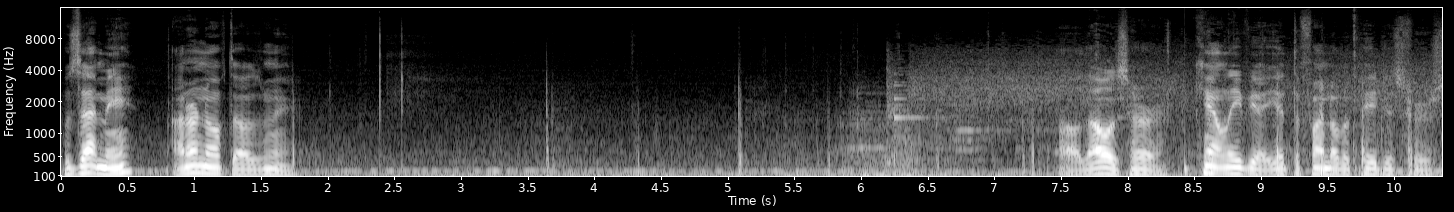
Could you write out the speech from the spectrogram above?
Was that me? I don't know if that was me. Oh, that was her. You can't leave yet. You have to find all the pages first.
